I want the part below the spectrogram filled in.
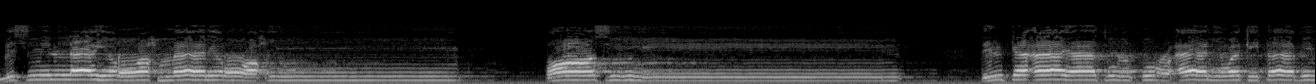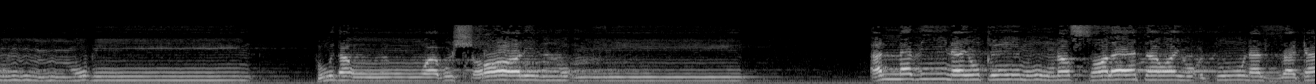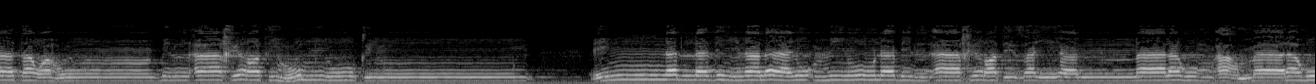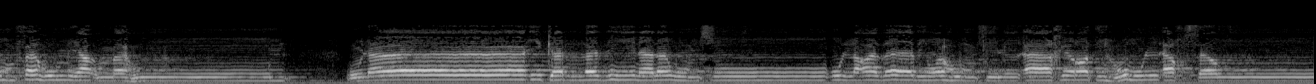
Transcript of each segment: بسم الله الرحمن الرحيم. طاسين. تلك آيات القرآن وكتاب مبين. هدى وبشرى للمؤمنين. الذين يقيمون الصلاة ويؤتون الزكاة وهم بِالْآخِرَةِ هُمْ يُوقِنُونَ. إِنَّ الَّذِينَ لَا يُؤْمِنُونَ بِالْآخِرَةِ زَيَّنَّا لَهُمْ أَعْمَالَهُمْ فَهُمْ يَعْمَهُونَ. أُولَٰئِكَ الَّذِينَ لَهُمْ سُوءُ الْعَذَابِ وَهُمْ فِي الْآخِرَةِ هُمُ الْأَخْسَرُونَ.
